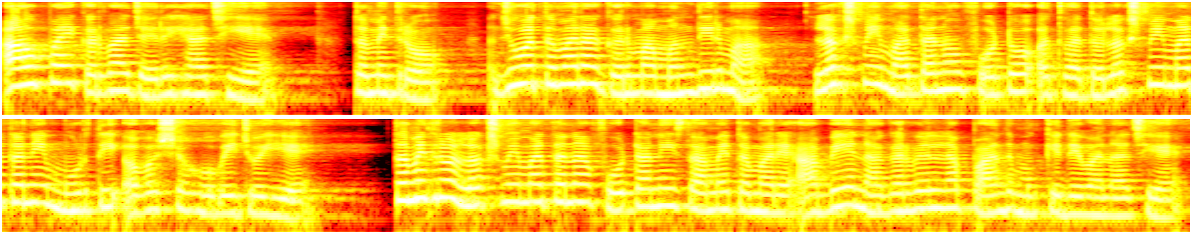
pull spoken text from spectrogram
આ ઉપાય કરવા જઈ રહ્યા છીએ. તો મિત્રો જો તમારા ઘરમાં મંદિરમાં લક્ષ્મી માતાનો ફોટો અથવા તો લક્ષ્મી માતાની મૂર્તિ અવશ્ય હોવી જોઈએ. તો મિત્રો, લક્ષ્મી માતાના ફોટાની સામે તમારે આ બે નાગરવેલના પાંદ મૂકી દેવાના છે.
